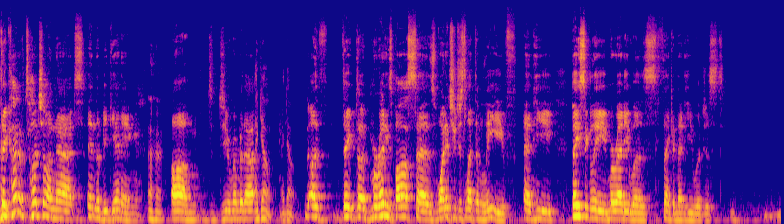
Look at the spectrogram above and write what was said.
They kind of touch on that in the beginning. uh-huh Um, d- do you remember that? i don't i don't uh, they, the Moretti's boss says, "Why didn't you just let them leave?" And he basically Moretti was thinking that he would just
